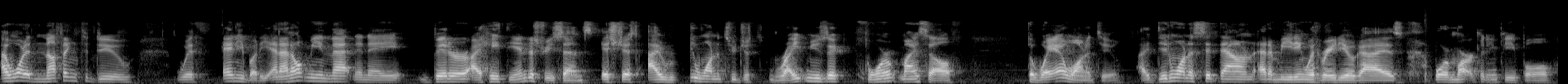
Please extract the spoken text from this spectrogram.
I wanted nothing to do with anybody, and I don't mean that in a bitter I hate the industry sense. It's just I really wanted to just write music for myself the way I wanted to. I didn't want to sit down at a meeting with radio guys or marketing people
